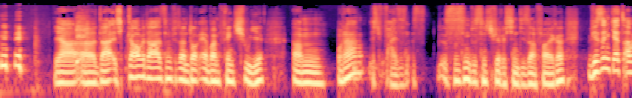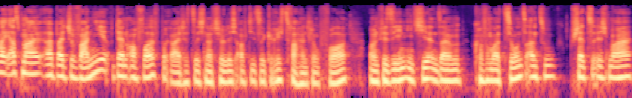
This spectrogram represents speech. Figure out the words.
ja, äh, da, ich glaube, da sind wir dann doch eher beim Feng Shui. Ähm, oder? Ich weiß es nicht. Es ist ein bisschen schwierig in dieser Folge. Wir sind jetzt aber erstmal äh, bei Giovanni, denn auch Wolf bereitet sich natürlich auf diese Gerichtsverhandlung vor. Und wir sehen ihn hier in seinem Konfirmationsanzug schätze ich mal,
